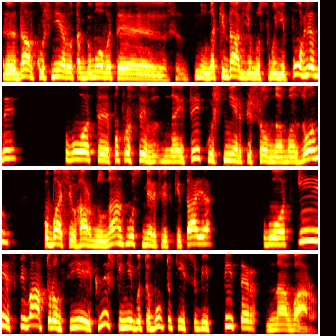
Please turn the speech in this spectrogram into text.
е, дав Кушнєру, так би мовити, е, ну, накидав йому свої погляди. От, е, попросив знайти. Кушнєр пішов на Амазон, побачив гарну назву Смерть від Китая. От, і співавтором цієї книжки, нібито був такий собі Пітер Наваро.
